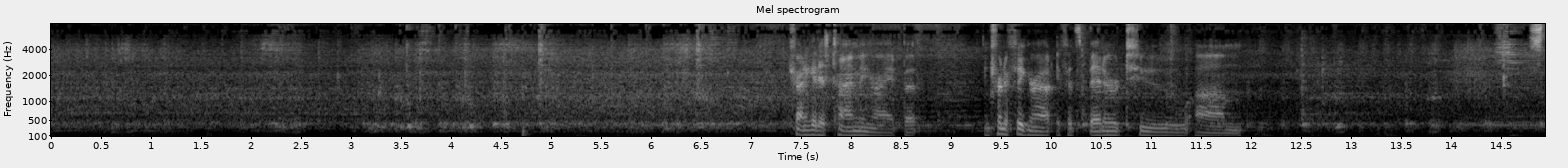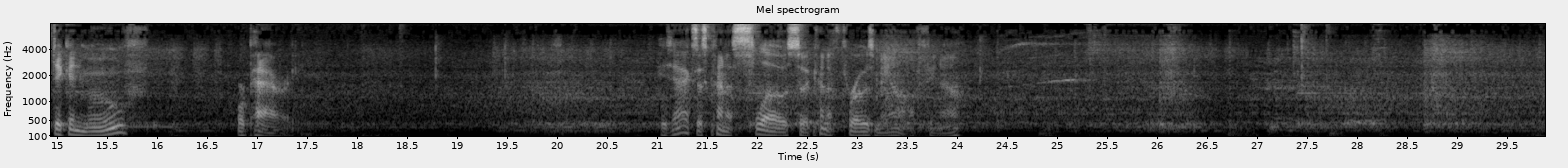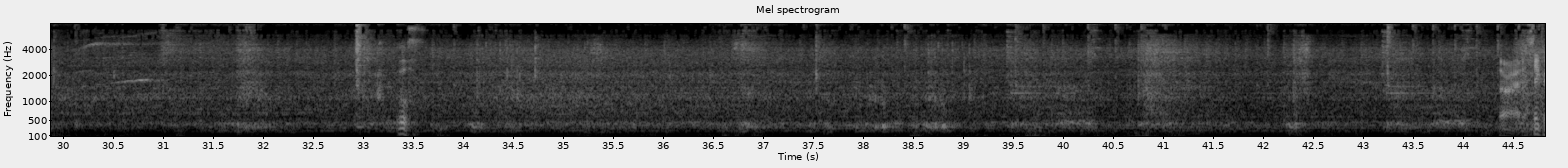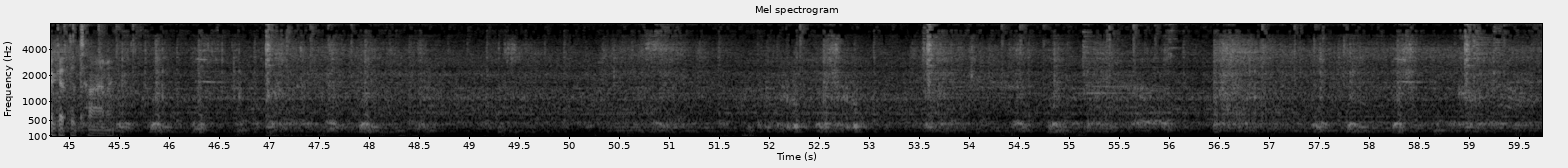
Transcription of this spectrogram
Trying to get his timing right, but I'm trying to figure out if it's better to um, stick and move or parry. His axe is kind of slow, so it kind of throws me off, you know? Oof. Alright, I think I got the timing.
